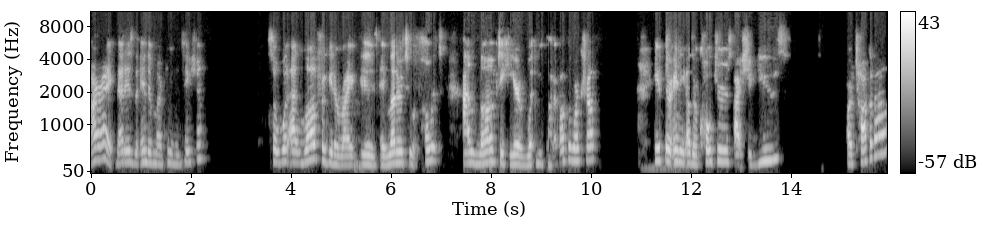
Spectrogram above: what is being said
All right, that is the end of my presentation. So what I love for you to write is a letter to a poet. I love to hear what you thought about the workshop. If there are any other cultures I should use or talk about.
